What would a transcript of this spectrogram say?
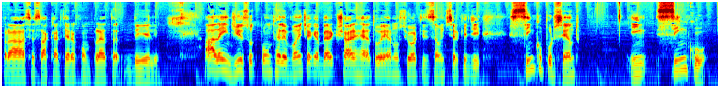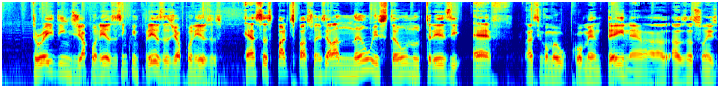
para acessar a carteira completa dele. Além disso, outro ponto relevante é que a Berkshire Hathaway anunciou a aquisição de cerca de 5% em cinco tradings japonesas, cinco empresas japonesas. Essas participações elas não estão no 13F, assim como eu comentei, né? As ações,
